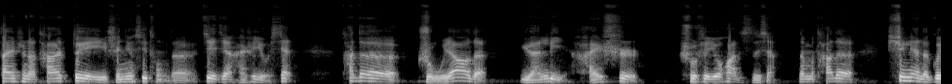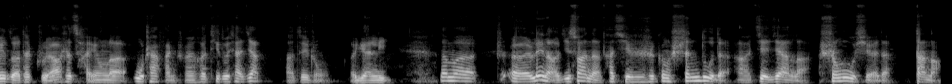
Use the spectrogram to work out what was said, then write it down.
但是呢，它对神经系统的借鉴还是有限。它的主要的原理还是数学优化的思想。那么它的训练的规则，它主要是采用了误差反传和梯度下降啊这种原理。那么呃，类脑计算呢，它其实是更深度的啊，借鉴了生物学的大脑，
